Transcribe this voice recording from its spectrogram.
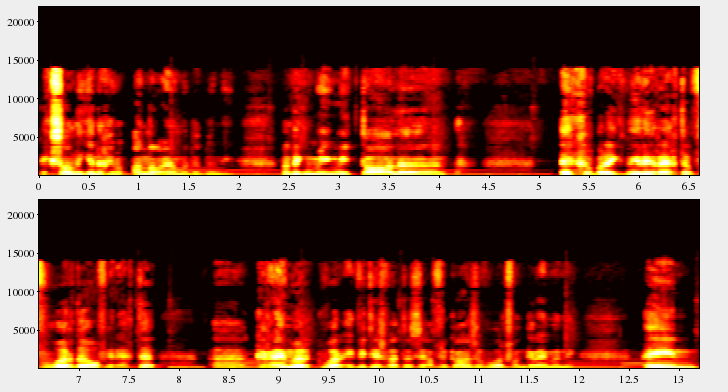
ek sal nie enigiemand aanraai om dit te doen nie. Want ek meng met tale en ek gebruik nie die regte woorde of die regte uh grammar koor. Ek weet nie eens wat is die Afrikaanse woord van grammar nie. En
